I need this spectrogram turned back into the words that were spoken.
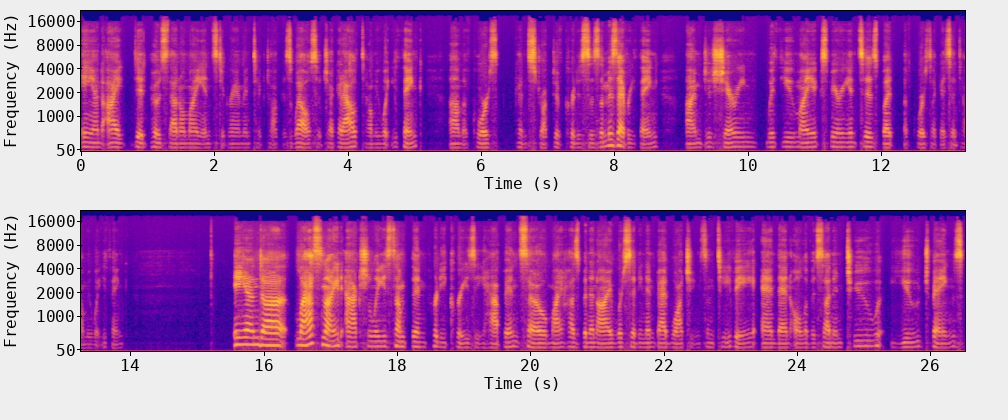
And I did post that on my Instagram and TikTok as well. So check it out. Tell me what you think. Um, of course, constructive criticism is everything. I'm just sharing with you my experiences, but of course, like I said, tell me what you think. And uh, last night, actually, something pretty crazy happened. So, my husband and I were sitting in bed watching some TV, and then all of a sudden, two huge bangs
